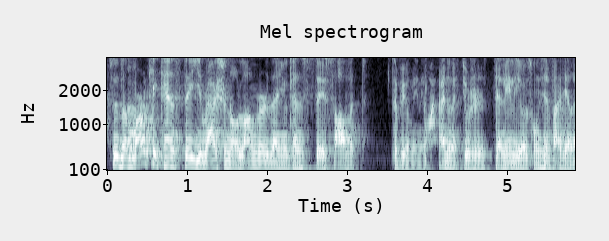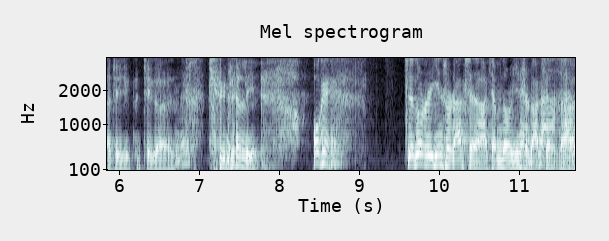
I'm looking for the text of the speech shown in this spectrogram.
所以 The market can stay irrational longer than you can stay solvent，特别有名的话。Anyway，就是简历里又重新发现了这个这个这个真理。OK。这都是 introduction 啊，前面都是 introduction 啊，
